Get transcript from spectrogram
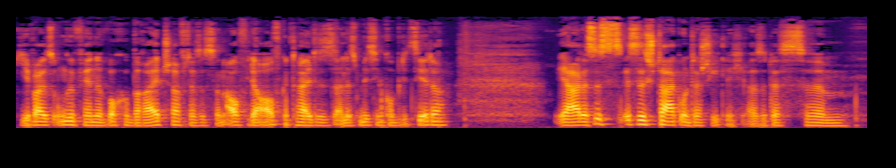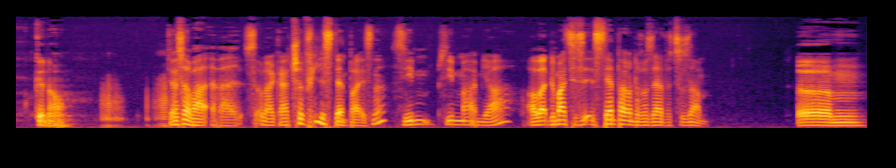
jeweils ungefähr eine Woche Bereitschaft. Das ist dann auch wieder aufgeteilt. Das ist alles ein bisschen komplizierter. Ja, das ist, es ist stark unterschiedlich. Also das, ähm, genau. Das ist aber, aber, ist aber ganz schön viele Standbys, ne? Sieben, sieben Mal im Jahr? Aber du meinst, ist Standby und Reserve zusammen? Ähm,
